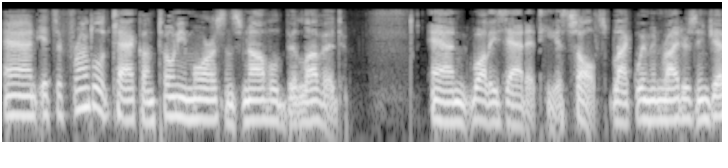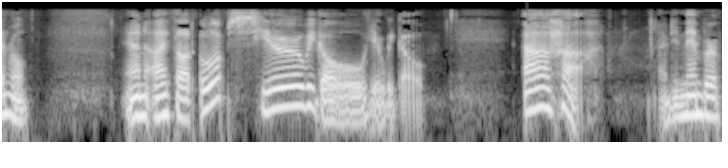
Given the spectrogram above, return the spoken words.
and it's a frontal attack on Toni Morrison's novel Beloved. And while he's at it, he assaults black women writers in general. And I thought, oops, here we go, here we go. Aha. I remember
